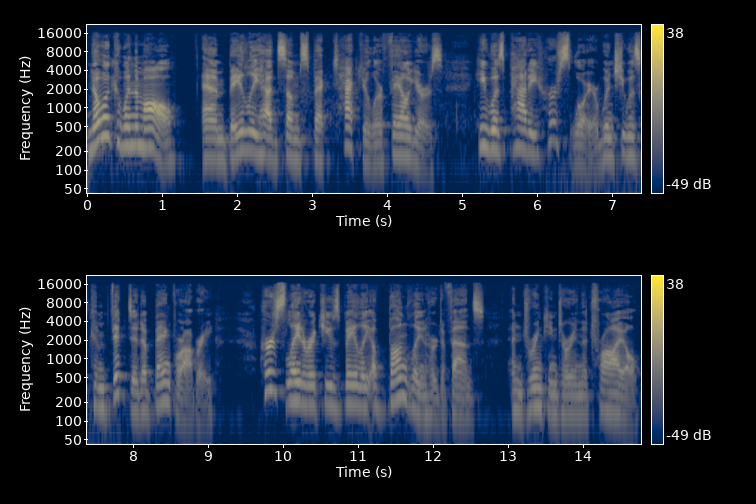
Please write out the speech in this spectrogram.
No one can win them all, and Bailey had some spectacular failures. He was Patty Hearst's lawyer when she was convicted of bank robbery. Hearst later accused Bailey of bungling her defense and drinking during the trial.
